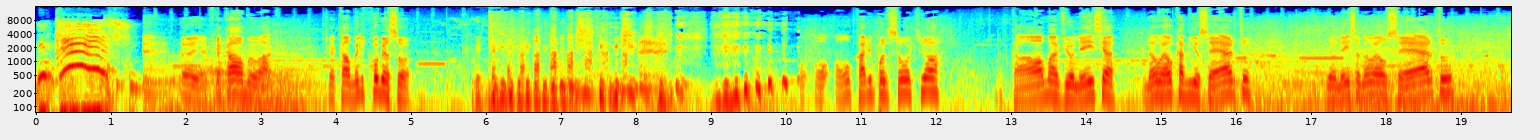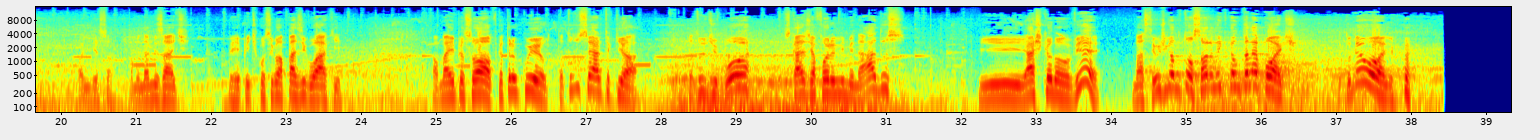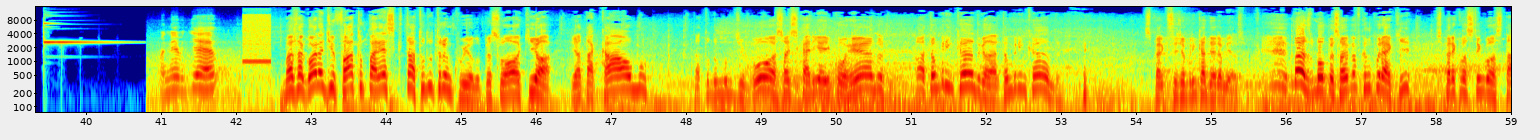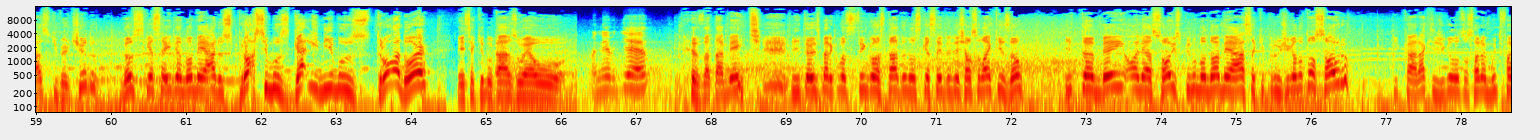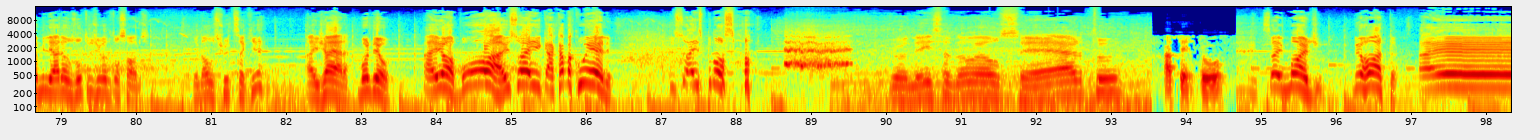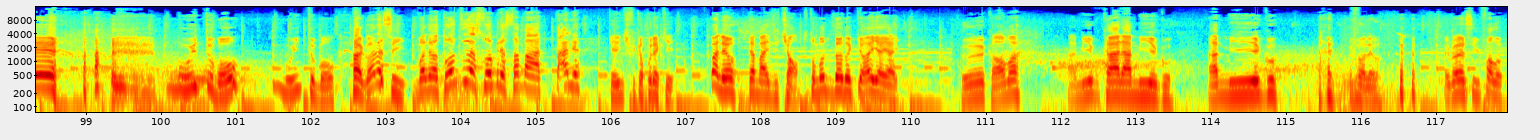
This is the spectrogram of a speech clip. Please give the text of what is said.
O que é isso? Ai, ai, fica calmo, meu Acro. Fica calmo, ele que começou. Ó, o cara em posição aqui, ó. Calma, violência não é o caminho certo. Violência não é o certo. Olha só, tá mandando amizade. De repente consigo apaziguar aqui. Calma aí, pessoal, fica tranquilo. Tá tudo certo aqui, ó. Tá tudo de boa. Os caras já foram eliminados. E acho que eu não vi, mas tem um gigantossauro ali que tem um teleporte. Eu tô de olho. Jeff. Mas agora de fato parece que tá tudo tranquilo. O pessoal aqui, ó, já tá calmo. Tá todo mundo de boa, só esse carinha aí correndo. Ó, tão brincando, galera, tão brincando. Espero que seja brincadeira mesmo. Mas bom, pessoal, vai ficando por aqui. Espero que vocês tenham gostado, se divertido. Não se esqueça aí de nomear os próximos Galimimos Trollador. Esse aqui, no caso, é o... My name is Jeff. Exatamente. Então espero que vocês tenham gostado. Não esqueça aí de deixar o seu likezão. E também, olha só, o Espino mandou ameaça aqui pro Giganotossauro. E caraca, esse Giganotossauro é muito familiar aos outros Giganotossauros. Vou dar uns chutes aqui. Aí, já era. Mordeu. Aí, ó. Boa! Isso aí. Acaba com ele. Isso aí, Espinossauro. Violência não é o certo. Acertou. Isso aí, morde. Derrota. Aê! Muito bom. Muito bom. Agora sim. Valeu a todos e é sobre essa batalha que a gente fica por aqui. Valeu, até mais e tchau. Tô tomando dano aqui, ó. Ai, ai, ai. Uh, calma. Amigo, cara, amigo. Amigo. Valeu. Agora sim, falou.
